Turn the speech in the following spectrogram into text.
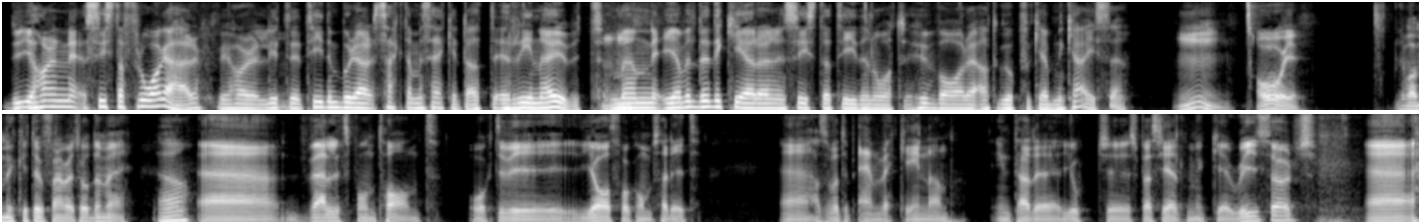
Du, jag har en sista fråga här. Vi har lite, tiden börjar sakta men säkert att rinna ut. Mm. Men jag vill dedikera den sista tiden åt hur var det att gå upp för Kebnekaise? Mm. Oj, det var mycket tuffare än vad jag trodde mig. Ja. Eh, väldigt spontant åkte vi, jag och två kompisar dit. Eh, alltså det var typ en vecka innan inte hade gjort eh, speciellt mycket research. Eh,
